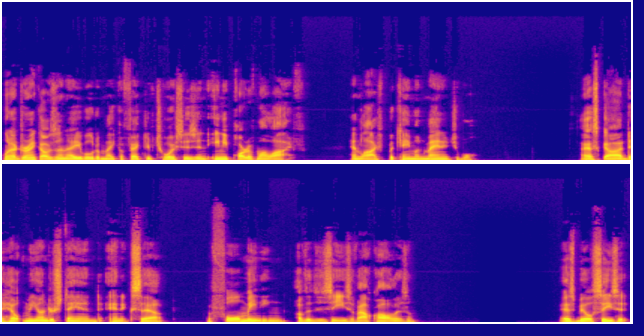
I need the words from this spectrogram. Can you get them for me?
When I drank, I was unable to make effective choices in any part of my life, and life became unmanageable. I asked God to help me understand and accept the full meaning of the disease of alcoholism as Bill sees it,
